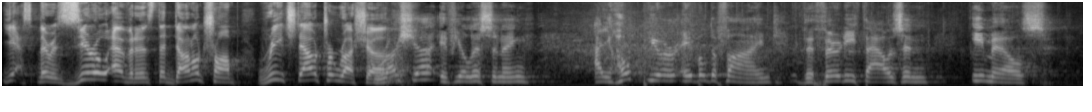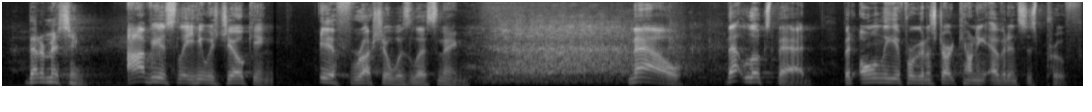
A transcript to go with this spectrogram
Yes, there is zero evidence that Donald Trump reached out to Russia. Russia, if you're listening, I hope you're able to find the 30,000 emails that are missing. Obviously, he was joking, if Russia was listening. now, that looks bad, but only if we're going to start counting evidence as proof.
